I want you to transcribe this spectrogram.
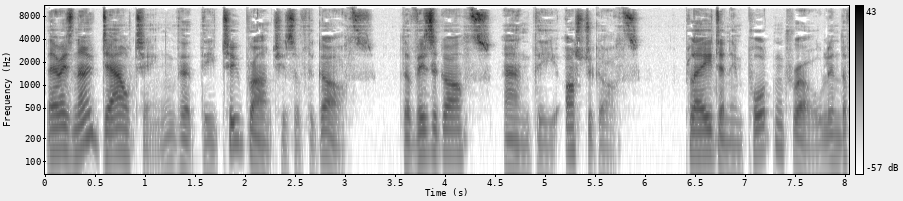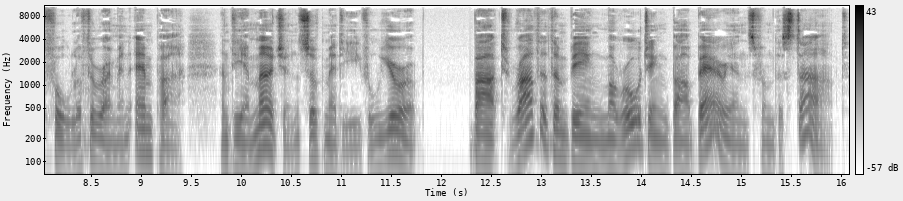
There is no doubting that the two branches of the Goths, the Visigoths and the Ostrogoths, played an important role in the fall of the Roman Empire and the emergence of medieval Europe. But rather than being marauding barbarians from the start,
